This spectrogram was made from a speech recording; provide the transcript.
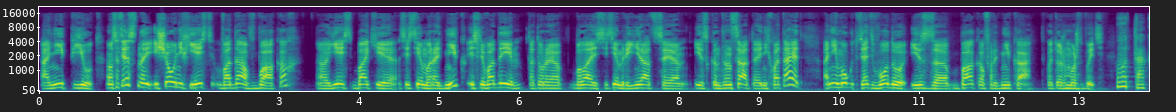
они пьют. Но, соответственно, еще у них есть вода в баках, есть баки системы родник. Если воды, которая была из системы регенерации из конденсата, не хватает, они могут взять воду из э, баков родника. Такое тоже может быть. Вот так.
